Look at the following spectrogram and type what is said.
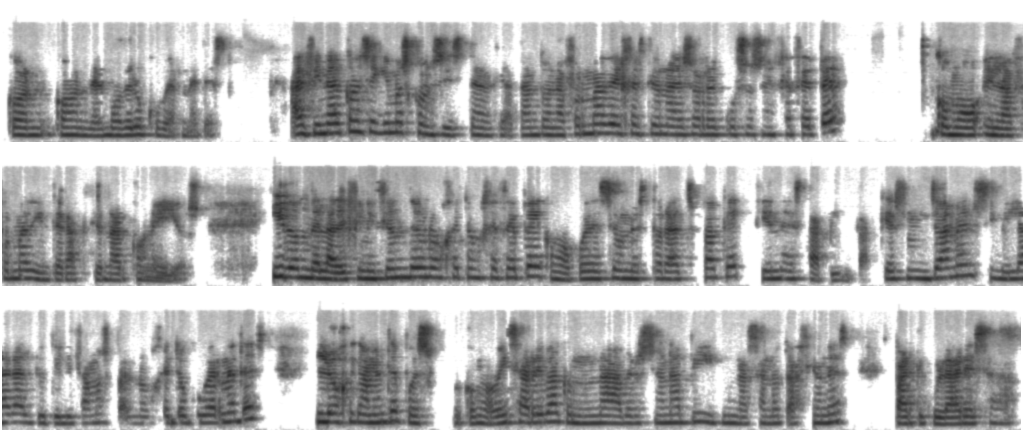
con el modelo Kubernetes. Al final conseguimos consistencia, tanto en la forma de gestionar esos recursos en GCP como en la forma de interaccionar con ellos. Y donde la definición de un objeto en GCP, como puede ser un storage packet, tiene esta pinta, que es un YAML similar al que utilizamos para un objeto Kubernetes, lógicamente, pues como veis arriba, con una versión API y unas anotaciones particulares a,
